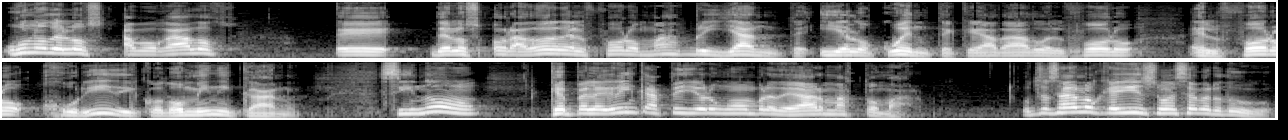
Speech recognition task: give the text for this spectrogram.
uno de los abogados, eh, de los oradores del foro más brillante y elocuente que ha dado el foro, el foro jurídico dominicano, sino que Pelegrín Castillo era un hombre de armas tomar. ¿Usted sabe lo que hizo ese verdugo?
